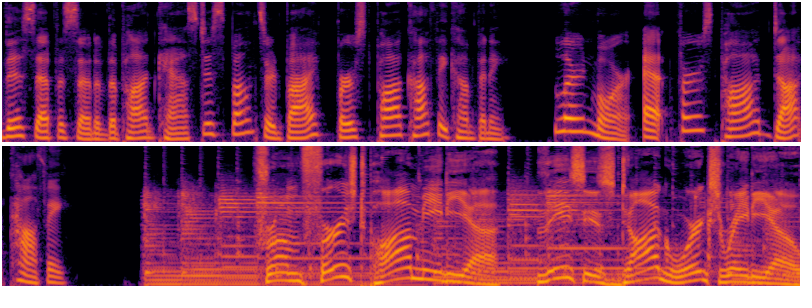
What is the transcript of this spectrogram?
This episode of the podcast is sponsored by First Paw Coffee Company. Learn more at firstpaw.coffee. From First Paw Media, this is Dog Works Radio.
